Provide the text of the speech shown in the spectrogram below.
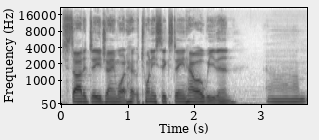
started DJing what 2016 how old were you then? Um,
